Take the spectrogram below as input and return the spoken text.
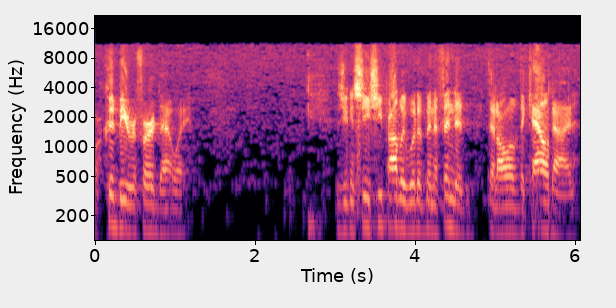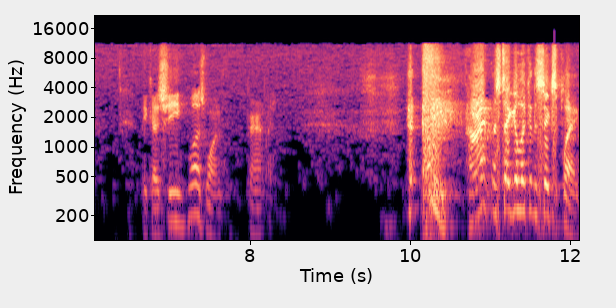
or could be referred that way. As you can see, she probably would have been offended that all of the cows died, because she was one, apparently. all right, let's take a look at the sixth plague.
